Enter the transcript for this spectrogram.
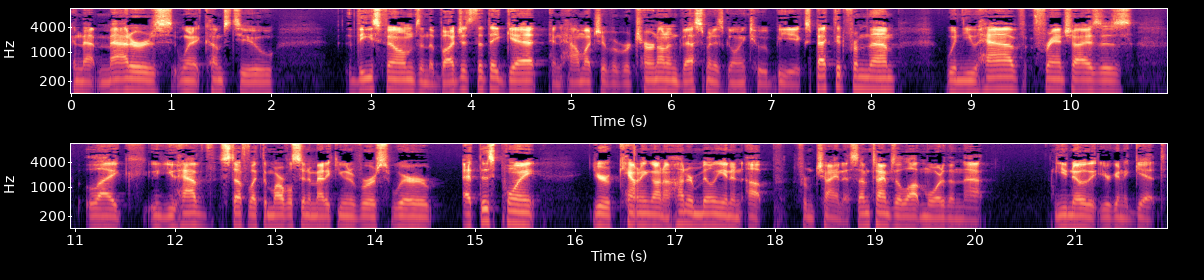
And that matters when it comes to these films and the budgets that they get and how much of a return on investment is going to be expected from them. When you have franchises like you have stuff like the Marvel Cinematic Universe, where at this point you're counting on 100 million and up from China, sometimes a lot more than that. You know that you're going to get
